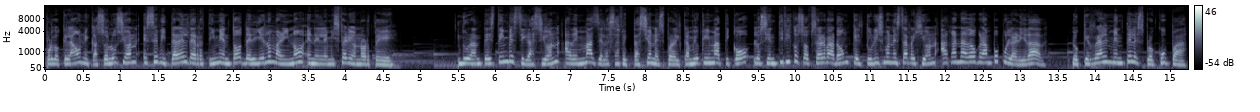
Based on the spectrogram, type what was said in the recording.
por lo que la única solución es evitar el derretimiento del hielo marino en el hemisferio norte. Durante esta investigación, además de las afectaciones por el cambio climático, los científicos observaron que el turismo en esta región ha ganado gran popularidad, lo que realmente les preocupa,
